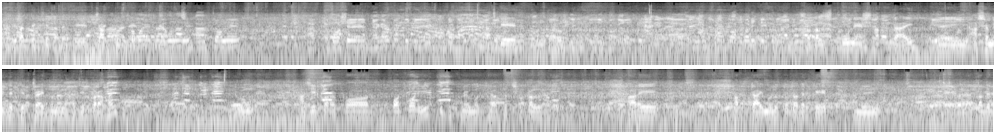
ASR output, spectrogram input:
গ্রেপ্তার দেখিয়ে তাদেরকে ট্রাইব্যুনালে নেওয়া হচ্ছে। আজকে সকাল পৌনে সাতটায় এই আসামিদেরকে ট্রাইব্যুনালে হাজির করা হয়। হাজির করার পর, পরপরই কিছুক্ষণের মধ্যে, অর্থাৎ সকাল সাড়ে সাতটায় মূলত তাদেরকে তাদের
